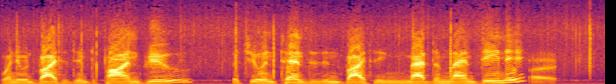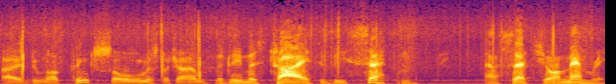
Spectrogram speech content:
when you invited him to Pine View that you intended inviting Madame Landini? I, I do not think so, Mr. Chan. But we must try to be certain. Now search your memory.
